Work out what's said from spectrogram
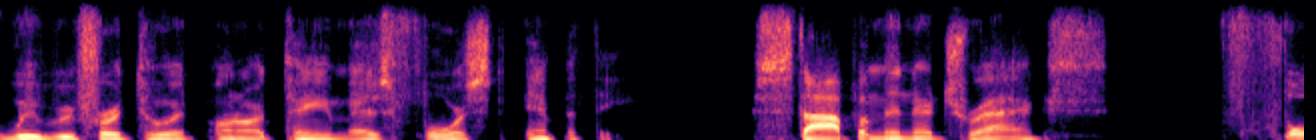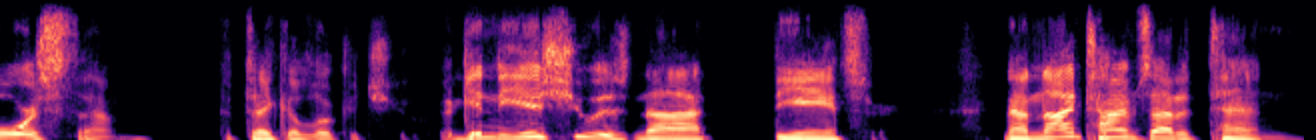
We refer to it on our team as forced empathy. Stop them in their tracks, force them to take a look at you. Again, the issue is not the answer. Now, nine times out of 10,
